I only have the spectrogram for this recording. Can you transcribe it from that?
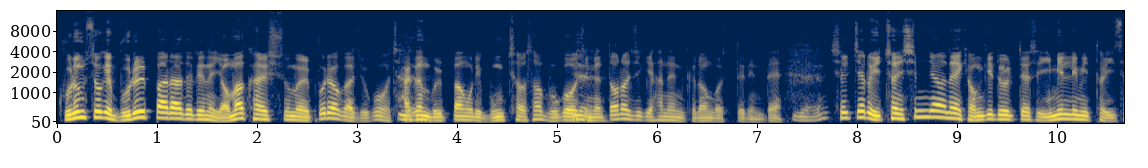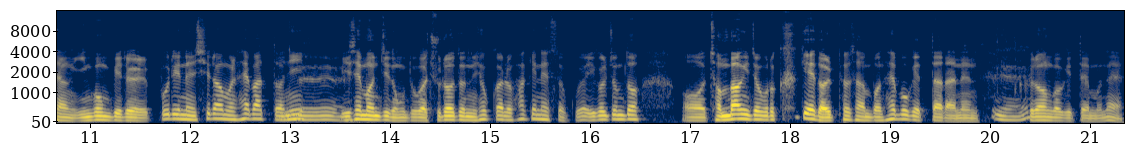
구름 속에 물을 빨아들이는 염화칼슘을 뿌려가지고 작은 예. 물방울이 뭉쳐서 무거워지면 예. 떨어지게 하는 그런 것들인데 예. 실제로 2010년에 경기도 일대에서 2mm 이상 인공비를 뿌리는 실험을 해봤더니 네. 미세먼지 농도가 줄어드는 효과를 확인했었고요. 이걸 좀 더 어, 전방위적으로 크게 넓혀서 한번 해보겠다라는 예. 그런 거기 때문에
